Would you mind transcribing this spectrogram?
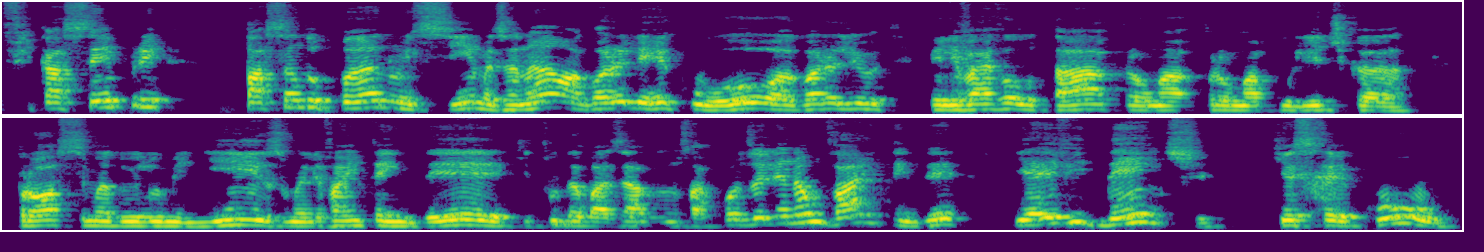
ficar sempre passando pano em cima, dizendo, não, agora ele recuou, agora ele, ele vai voltar para uma, uma política próxima do iluminismo, ele vai entender que tudo é baseado nos acordos, ele não vai entender. E é evidente que esse recuo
